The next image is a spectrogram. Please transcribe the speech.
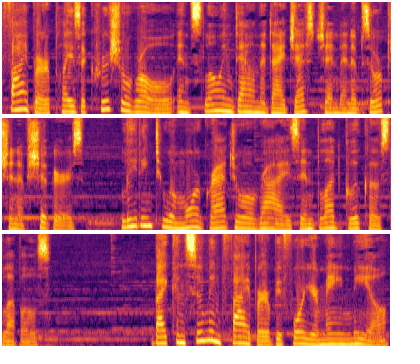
Fiber plays a crucial role in slowing down the digestion and absorption of sugars, leading to a more gradual rise in blood glucose levels. By consuming fiber before your main meal,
